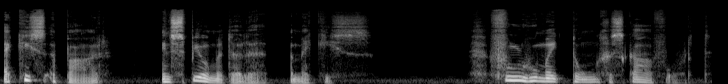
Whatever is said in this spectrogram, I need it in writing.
Ek kies 'n paar en speel met hulle in my kies. Voel hoe my tong geskaaf word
